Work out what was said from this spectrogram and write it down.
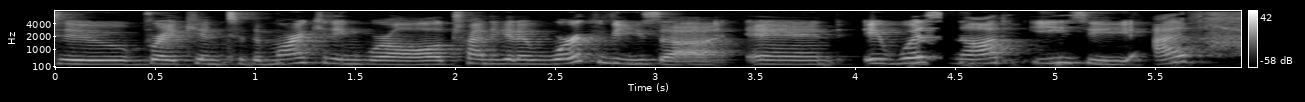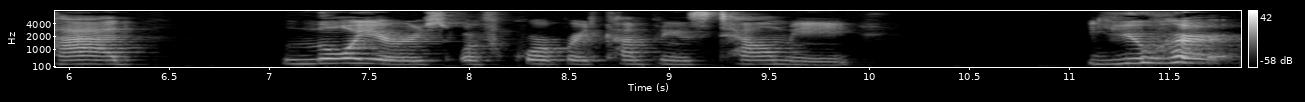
to break into the marketing world, trying to get a work visa, and it was not easy. I've had lawyers of corporate companies tell me, You're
